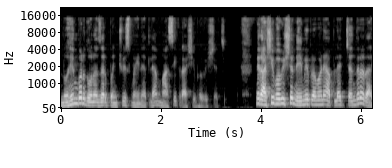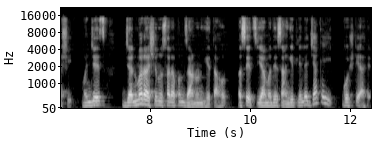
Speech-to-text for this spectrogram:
नोव्हेंबर दोन हजार पंचवीस महिन्यातल्या मासिक राशी भविष्याची. हे राशी भविष्य नेहमीप्रमाणे आपल्या चंद्र राशी म्हणजेच जन्मराशीनुसार आपण जाणून घेत आहोत. तसेच यामध्ये सांगितलेल्या ज्या काही गोष्टी आहेत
